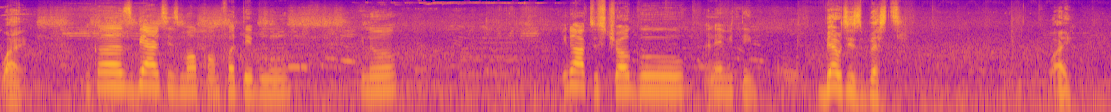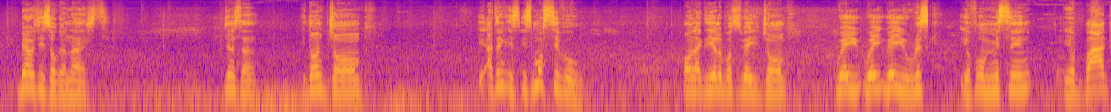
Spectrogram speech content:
Why? because BRT is more comfortable. You know, you don't have to struggle and everything. BRT is best. Why? BRT is organized. Do you understand? You don't jump. I think it's, it's more civil. Unlike the yellow buses where you jump, where you where, where you risk your phone missing, your bag.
